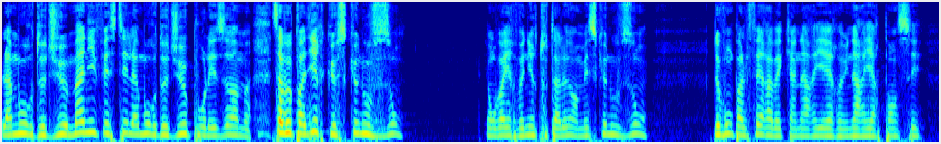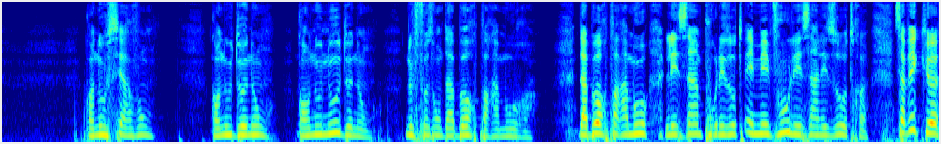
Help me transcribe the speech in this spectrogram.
l'amour de Dieu, manifester l'amour de Dieu pour les hommes. Ça ne veut pas dire que ce que nous faisons, et on va y revenir tout à l'heure, mais ce que nous faisons, ne devons pas le faire avec un arrière, une arrière-pensée. Quand nous servons, quand nous donnons, quand nous nous donnons, nous le faisons d'abord par amour. D'abord par amour les uns pour les autres. Aimez-vous les uns les autres. Vous savez que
